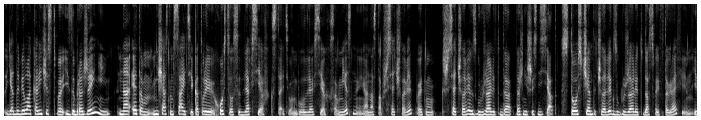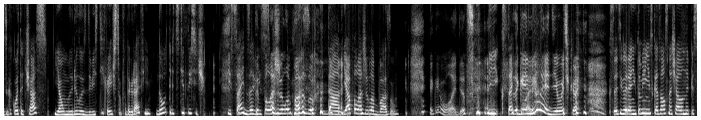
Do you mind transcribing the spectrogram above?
я довела количество изображений на этом несчастном сайте, который хостился для всех, кстати, он был для всех совместный, а нас там 60 человек, поэтому 60 человек загружали туда, даже не 60, 100 с чем-то человек загружали туда свои фотографии, и за какой-то час я умудрилась довести количество фотографий до 30 тысяч, и сайт Ты завис. положила базу. Да, я положила базу. Какая молодец. И, кстати Такая говоря, милая девочка. Кстати говоря, никто мне не сказал сначала написать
